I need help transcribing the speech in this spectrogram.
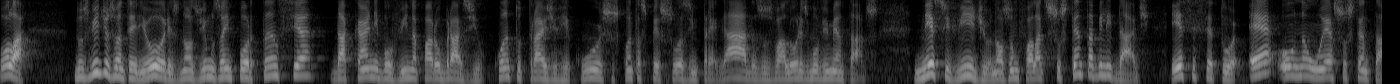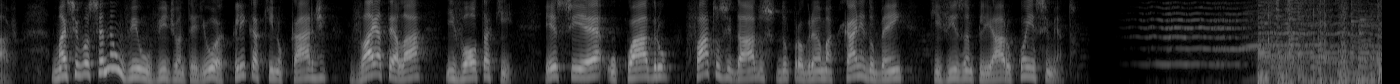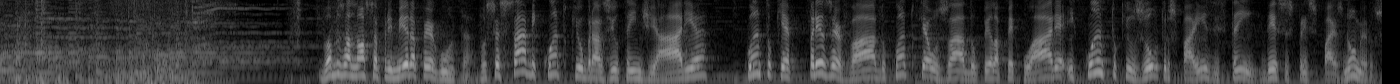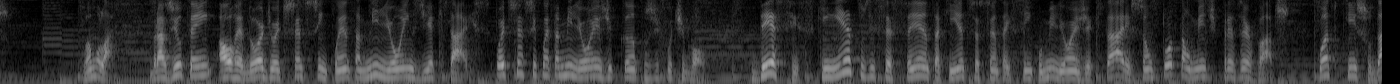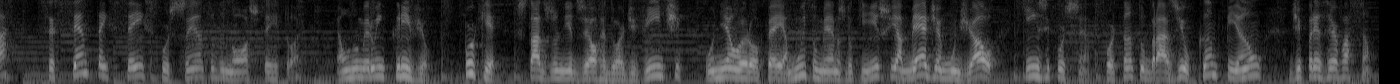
Olá! Nos vídeos anteriores nós vimos a importância da carne bovina para o Brasil, quanto traz de recursos, quantas pessoas empregadas, os valores movimentados. Nesse vídeo nós vamos falar de sustentabilidade. Esse setor é ou não é sustentável? Mas se você não viu o vídeo anterior, clica aqui no card, vai até lá e volta aqui. Esse é o quadro Fatos e Dados do programa Carne do Bem, que visa ampliar o conhecimento. Vamos à nossa primeira pergunta. Você sabe quanto que o Brasil tem de área, quanto que é preservado, quanto que é usado pela pecuária e quanto que os outros países têm desses principais números? Vamos lá. O Brasil tem ao redor de 850 milhões de hectares, 850 milhões de campos de futebol. Desses, 560, 565 milhões de hectares são totalmente preservados. Quanto que isso dá? 66% do nosso território. É um número incrível. Por quê? Estados Unidos é ao redor de 20, União Europeia muito menos do que isso e a média mundial 15%. Portanto, o Brasil campeão de preservação.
